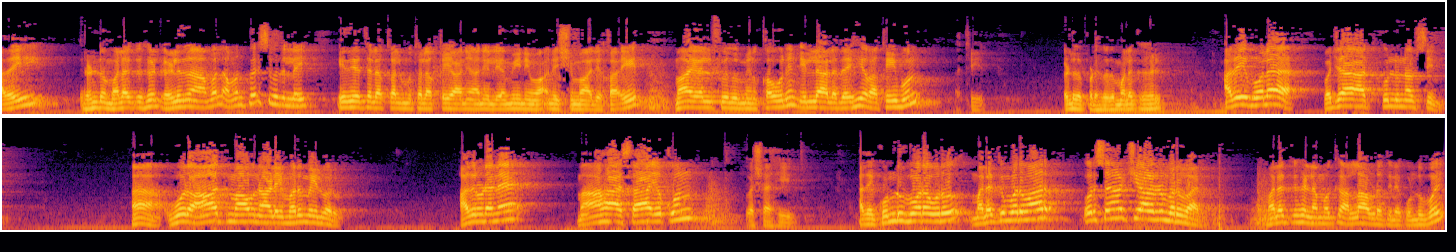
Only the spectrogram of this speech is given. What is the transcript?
அதை இரண்டு மலக்குகள் எழுதாமல் அவன் பேசுவதில்லை. இதே திலக்கல் முத்தலக்கையானி அனில் யமீனி அனி ஷிமாலி கயீத். மா யல்ஃபிது மின் கவுலின் இல்லா லதஹி ரகீபுன் அதீத் எழுதப்படுகிறது மலக்குகள். அதே போல வஜாத் குல்லு நப்சின் ஒவ்வொரு ஆத்மாவும் நாளை மறுமையில் வரும். அதனுடனே மகா சாயகுன் வஷஹீத் அதை கொண்டு போற ஒரு மலக்கும் வருவார் ஒரு சாட்சியாளரும் வருவார். மலக்குகள் நமக்கு அல்லாவிடத்திலே கொண்டு போய்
